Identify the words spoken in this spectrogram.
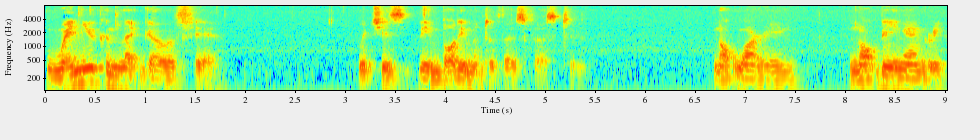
When you can let go of fear, which is the embodiment of those first two, not worrying, not being angry,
